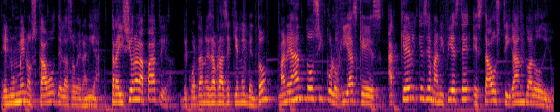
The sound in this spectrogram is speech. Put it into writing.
en un menoscabo de la soberanía. Traición a la patria. ¿Recuerdan esa frase? ¿Quién la inventó? Manejan dos psicologías que es aquel que se manifieste está hostigando al odio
